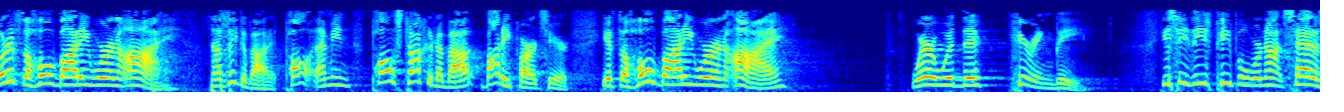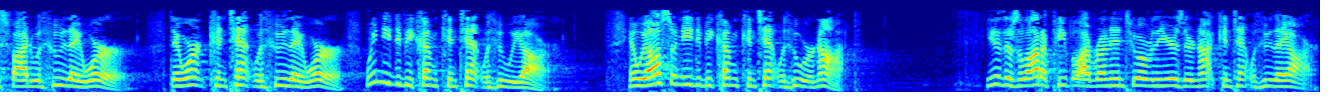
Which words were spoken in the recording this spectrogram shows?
What if the whole body were an eye? Now think about it. Paul, I mean, Paul's talking about body parts here. If the whole body were an eye, where would the hearing be? You see, these people were not satisfied with who they were. They weren't content with who they were. We need to become content with who we are. And we also need to become content with who we're not. You know, there's a lot of people I've run into over the years that are not content with who they are.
